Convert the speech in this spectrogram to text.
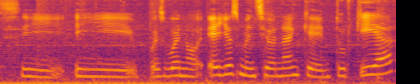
Sí, y pues bueno, ellos mencionan que en Turquía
